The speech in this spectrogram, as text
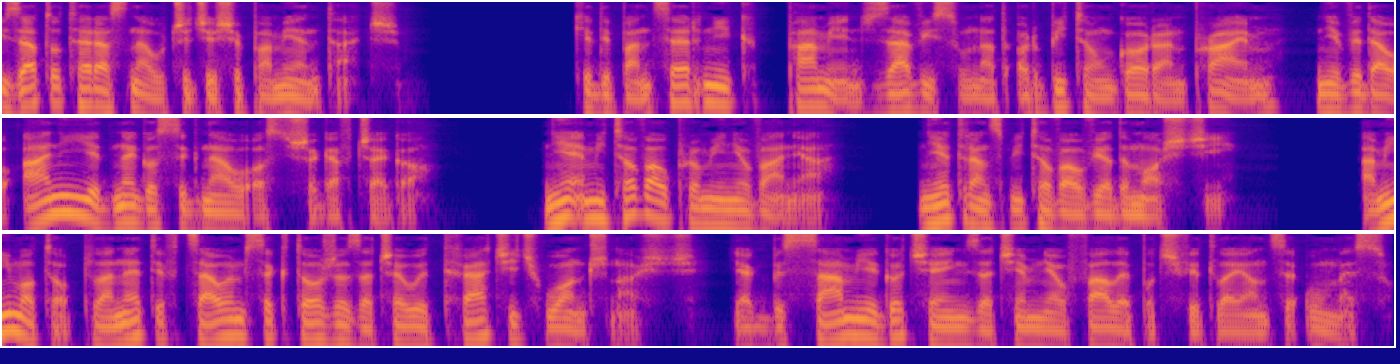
I za to teraz nauczycie się pamiętać. Kiedy pancernik Pamięć zawisł nad orbitą Goran Prime, nie wydał ani jednego sygnału ostrzegawczego. Nie emitował promieniowania, nie transmitował wiadomości. A mimo to planety w całym sektorze zaczęły tracić łączność, jakby sam jego cień zaciemniał fale podświetlające umysł.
